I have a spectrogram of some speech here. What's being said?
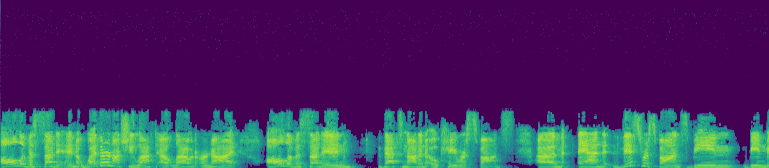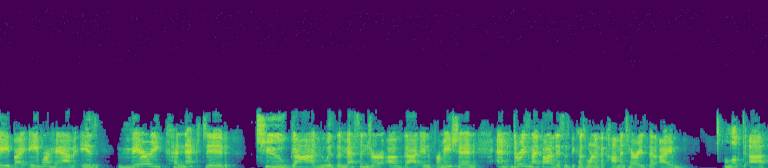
all of a sudden, whether or not she laughed out loud or not, all of a sudden, that's not an okay response. Um, and this response being being made by Abraham is very connected to God, who is the messenger of that information. And the reason I thought of this is because one of the commentaries that I looked up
